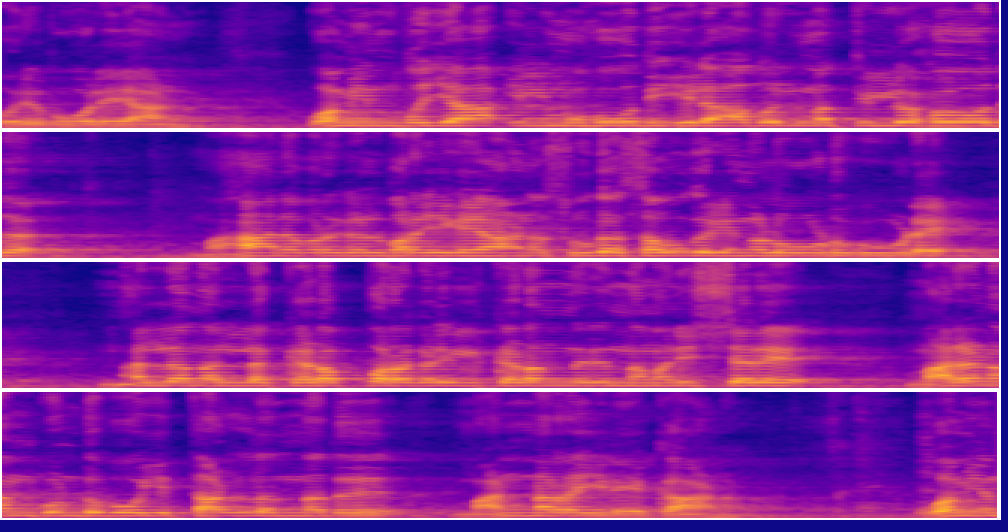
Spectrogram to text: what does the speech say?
ഒരുപോലെയാണ്. വമിൻ ഇലാ മഹാനവറുകൾ പറയുകയാണ് സുഖ സൗകര്യങ്ങളോടുകൂടെ നല്ല നല്ല കിടപ്പറകളിൽ കിടന്നിരുന്ന മനുഷ്യരെ മരണം കൊണ്ടുപോയി തള്ളുന്നത് മണ്ണറയിലേക്കാണ്. ومن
